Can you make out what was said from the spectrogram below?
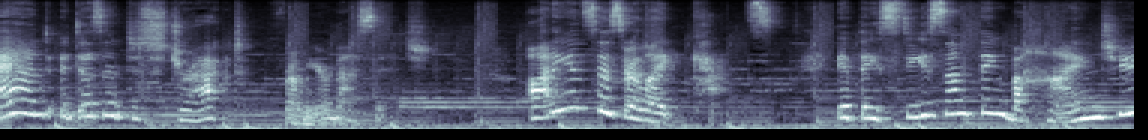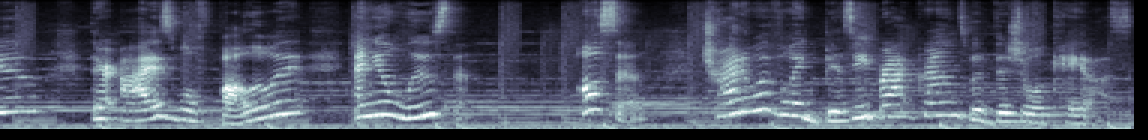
and it doesn't distract from your message. Audiences are like cats. If they see something behind you, their eyes will follow it and you'll lose them. Also, try to avoid busy backgrounds with visual chaos.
